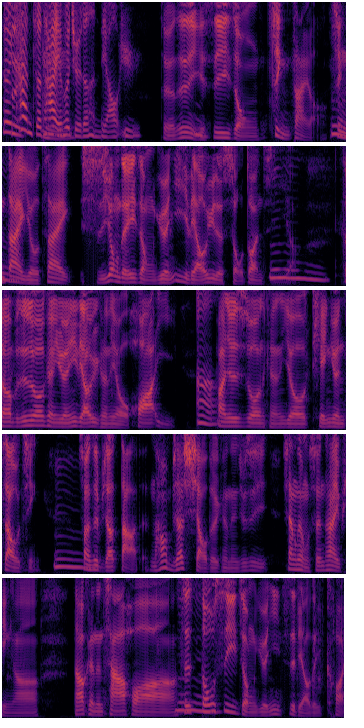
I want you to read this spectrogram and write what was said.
所以看着它也会觉得很疗愈。对啊，这也是一种近代啊，近代有在使用的一种园艺疗愈的手段之一啊。嗯、对啊，不是说可能园艺疗愈可能有花艺。嗯，不然就是说，可能有田园造景，嗯，算是比较大的，然后比较小的，可能就是像那种生态瓶啊，然后可能插花啊，嗯、这都是一种园艺治疗的一块，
